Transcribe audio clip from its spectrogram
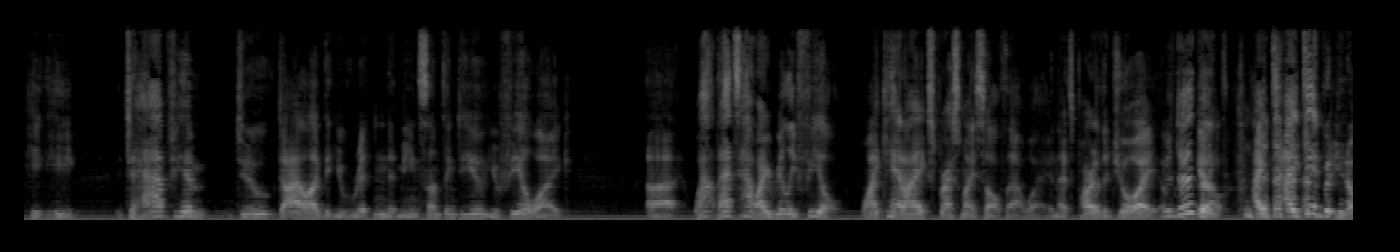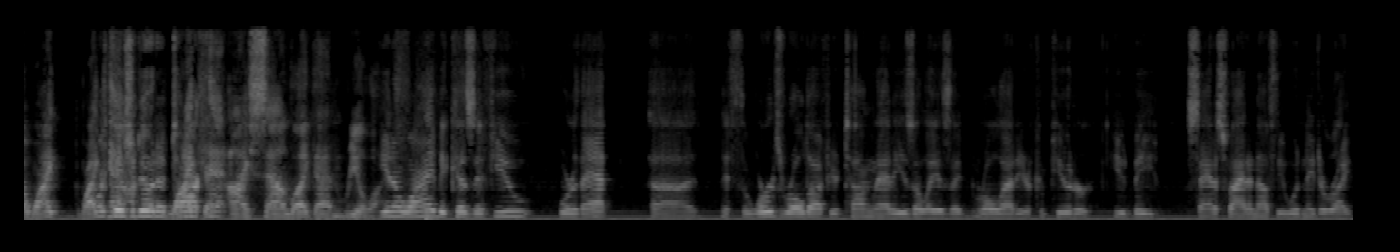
he, he, to have him do dialogue that you've written that means something to you, you feel like, uh, wow, that's how I really feel. Why can't I express myself that way? And that's part of the joy. Of, You did, getting- though. I, I did, but you know why? Why, Why can't, can't you do it Why talking? can't I sound like that in real life? You know why? Because if you were that, uh, if the words rolled off your tongue that easily as they roll out of your computer, you'd be satisfied enough that you wouldn't need to write.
